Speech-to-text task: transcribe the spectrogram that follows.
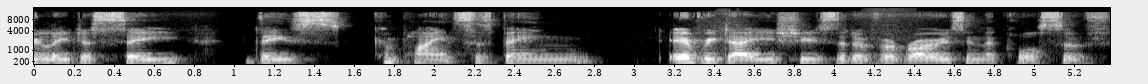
really just see these complaints as being everyday issues that have arose in the course of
